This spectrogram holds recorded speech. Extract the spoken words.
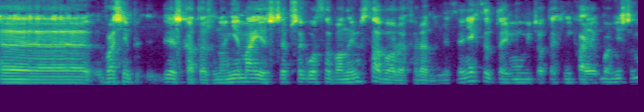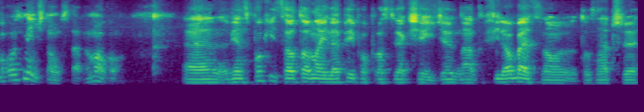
E, właśnie wiesz, Katarzyno, nie ma jeszcze przegłosowanej ustawy o referendum, więc ja nie chcę tutaj mówić o technikaliach, bo oni jeszcze mogą zmienić tą ustawę, mogą. E, więc póki co to najlepiej po prostu jak się idzie na chwilę obecną, to znaczy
